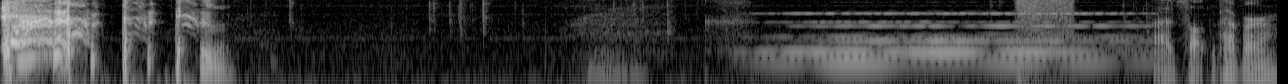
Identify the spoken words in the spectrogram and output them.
add salt and pepper.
